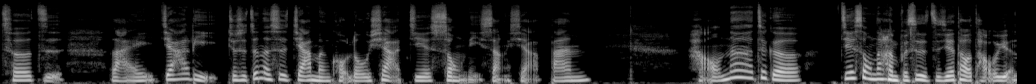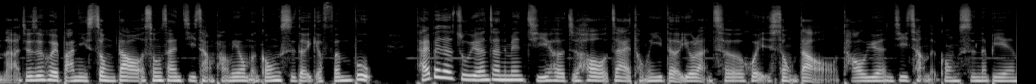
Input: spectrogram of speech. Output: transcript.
车子来家里，就是真的是家门口楼下接送你上下班。好，那这个接送当然不是直接到桃园啦，就是会把你送到松山机场旁边我们公司的一个分部，台北的组员在那边集合之后，再统一的游览车会送到桃园机场的公司那边。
